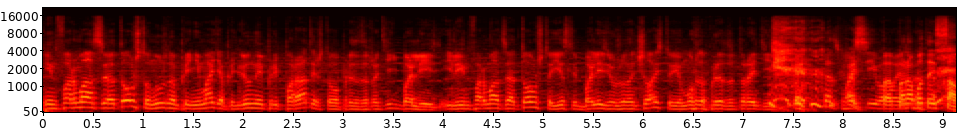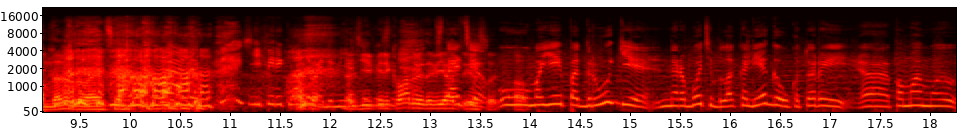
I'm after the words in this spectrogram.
информацию о том, что нужно принимать определенные препараты, чтобы предотвратить болезнь. Или информация о том, что если болезнь уже началась, то ее можно предотвратить. Спасибо. Поработай сам, да, называется. Не перекладывай до меня. Не перекладывай на меня Кстати, ответственность. У моей подруги на работе была коллега, у которой, э, по-моему,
